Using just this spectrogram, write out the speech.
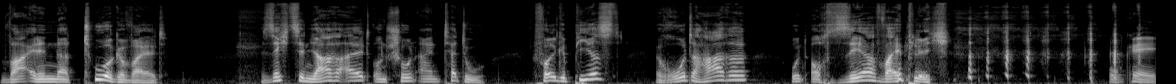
war eine Naturgewalt. 16 Jahre alt und schon ein Tattoo. Voll gepierst, rote Haare und auch sehr weiblich. Okay.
